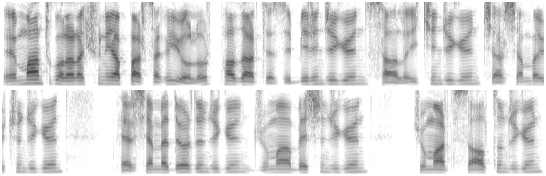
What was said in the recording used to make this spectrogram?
e, mantık olarak şunu yaparsak iyi olur. Pazartesi birinci gün, salı ikinci gün, çarşamba üçüncü gün, perşembe dördüncü gün, cuma beşinci gün, cumartesi altıncı gün,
